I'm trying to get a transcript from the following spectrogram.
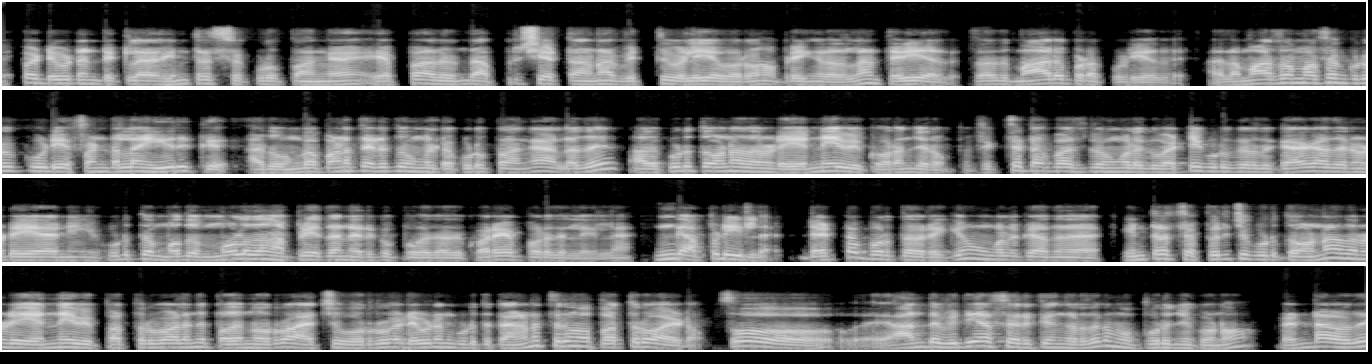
எப்ப டிவிடன் டிக்ளேர் இன்ட்ரெஸ்ட் கொடுப்பாங்க எப்ப அது வந்து அப்ரிஷியேட் ஆனா வித்து வெளியே வரும் அப்படிங்கறதெல்லாம் தெரியாது. அது மாறுபடக்கூடியது. அதுல மாசம் மாசம் கொடுக்கக்கூடிய ஃபண்ட் எல்லாம் இருக்கு. அது உங்க பணத்தை எடுத்து உங்கள்ட்ட கொடுப்பாங்க. அல்லது அது கொடுத்தோன்னே அதனுடைய என்ஐவி குறைஞ்சிரும். பிக்சட் டெபாசிட் உங்களுக்கு வட்டி கொடுக்கறதுக்காக அதனுடைய நீங்க கொடுத்த முத மூலதனம் அப்படியே தானே இருக்க போகுது. அது குறைய போறது இல்லை இல்ல இங்க அப்படி இல்ல. டெட்டை பொறுத்த வரைக்கும் உங்களுக்கு அந்த இன்ட்ரெஸ்ட்டை பிரிச்சு கொடுத்தோம்னா அதனுடைய என்ஐவி பத்து ரூபாயில இருந்து பதினோரு ரூபா ஆச்சு. ஒரு ரூபா டிவிடன் கொடுத்துட்டாங்கன்னா திரும்ப பத்து ரூபா ஆயிடும். சோ அந்த வித்தியாசம் இருக்குங்கிறது நம்ம புரிஞ்சுக்கணும். ரெண்டாவது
